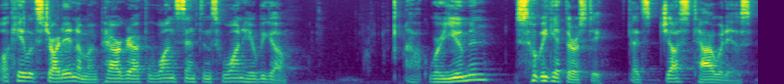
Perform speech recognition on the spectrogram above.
Okay, let's start in. I'm on paragraph 1, sentence 1. Here we go. Uh, we're human, so we get thirsty. That's just how it is.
